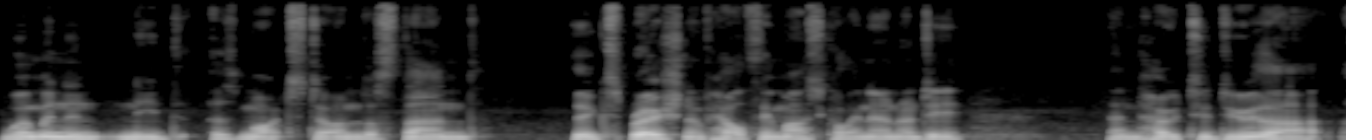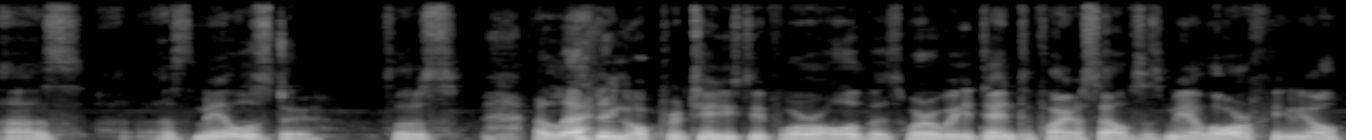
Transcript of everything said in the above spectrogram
women need as much to understand the expression of healthy masculine energy and how to do that as, as males do. So there's a learning opportunity for all of us where we identify ourselves as male or female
